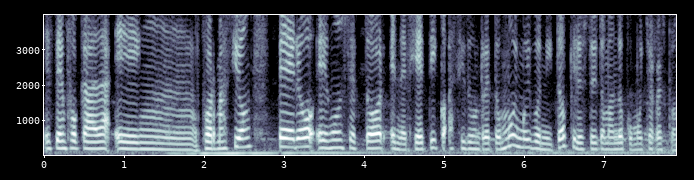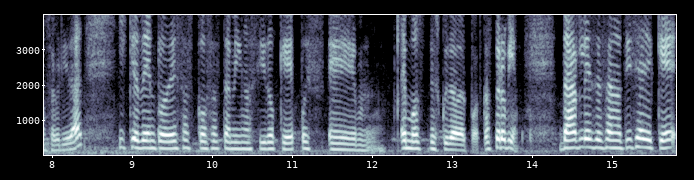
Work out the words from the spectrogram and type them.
está enfocada en formación, pero en un sector energético. Ha sido un reto muy, muy bonito que lo estoy tomando con mucha responsabilidad y que dentro de esas cosas también ha sido que pues eh, hemos descuidado el podcast. Pero bien, darles esa noticia de que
